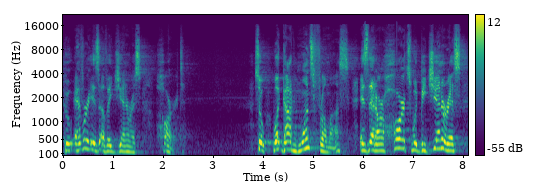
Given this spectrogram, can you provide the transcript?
whoever is of a generous heart. So, what God wants from us is that our hearts would be generous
